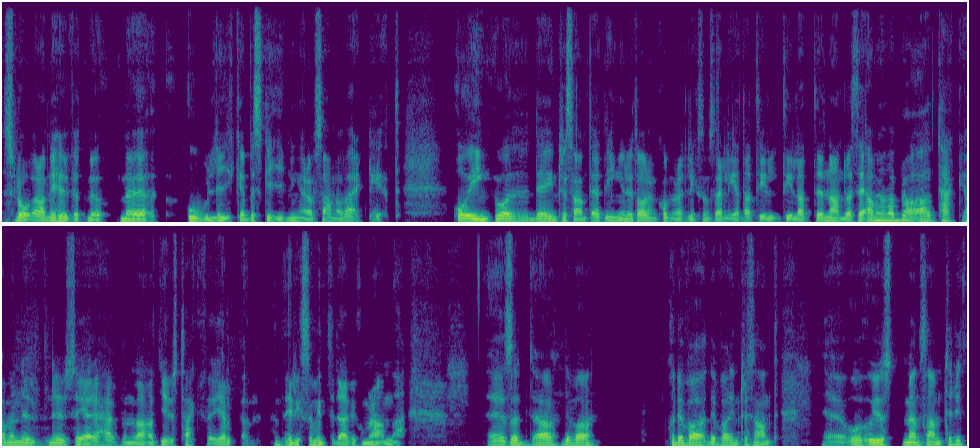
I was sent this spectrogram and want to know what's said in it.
slå varandra i huvudet med, med olika beskrivningar av samma verklighet. Och, in, och, det intressanta är att ingen av dem kommer att liksom så leda till, till att den andra säger ja men vad bra, tack, ja men nu, nu ser jag det här på något annat ljus, tack för hjälpen. Det är liksom inte där vi kommer att hamna. Eh, så ja, det var, och det var, det var intressant. Eh, och, och, just, men samtidigt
